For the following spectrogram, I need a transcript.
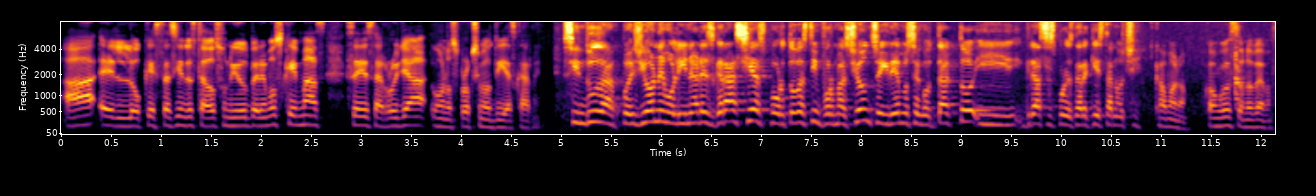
a eh, lo que está haciendo Estados Unidos. Veremos qué más se desarrolla en los próximos días, Carmen. Sin duda, pues Yone Molinares, gracias por toda esta información. Seguiremos en contacto y gracias por estar aquí esta noche. Cómo no, con gusto, nos vemos.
